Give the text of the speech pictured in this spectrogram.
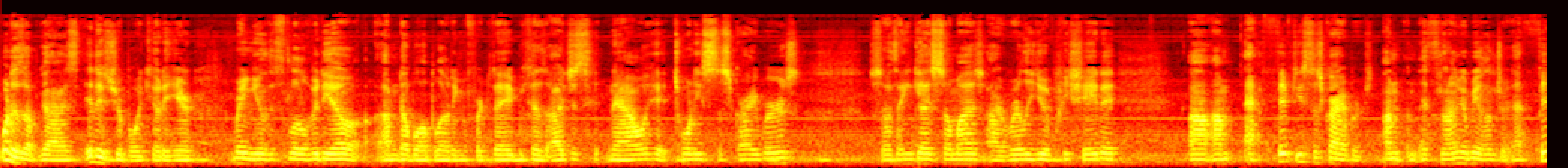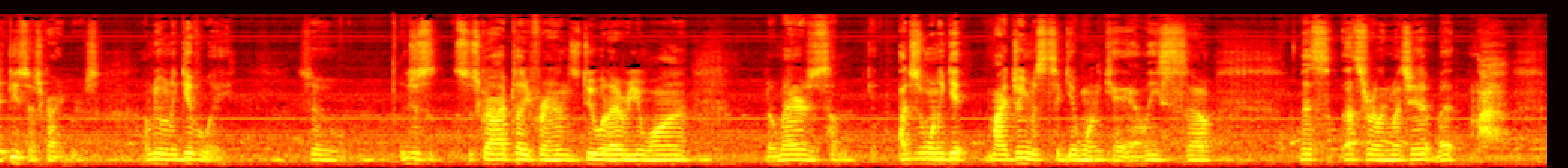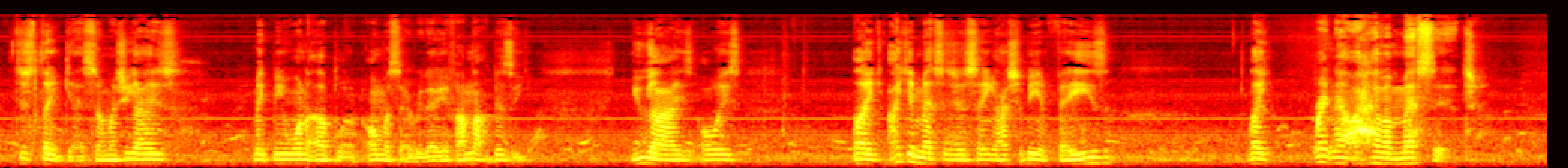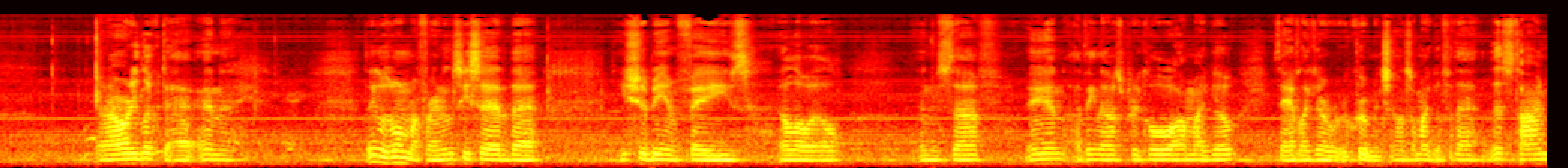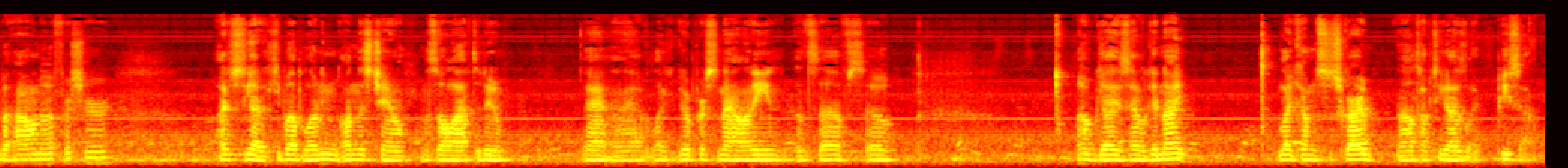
What is up guys? It is your boy Cody here, bringing you this little video. I'm double uploading for today because I just now hit 20 subscribers. So thank you guys so much. I really do appreciate it. Uh, I'm at 50 subscribers. I'm, it's not going to be 100. At 50 subscribers, I'm doing a giveaway. So just subscribe, tell your friends, do whatever you want. No matter, just I just want to get, my dream is to get 1K at least. So that's that's really much it. But just thank you guys so much. You guys make me want to upload almost every day if I'm not busy. You guys always like I get messages saying I should be in FaZe. Like right now I have a message that I already looked at and I think it was one of my friends. He said that you should be in FaZe, LOL, and stuff and I think that was pretty cool. I might go if they have like a recruitment challenge. I might go for that this time, but I don't know for sure. I just gotta keep uploading on this channel. That's all I have to do. And I have like a good personality and stuff. So, I hope you guys have a good night. Like, comment, subscribe, and I'll talk to you guys later. Peace out.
